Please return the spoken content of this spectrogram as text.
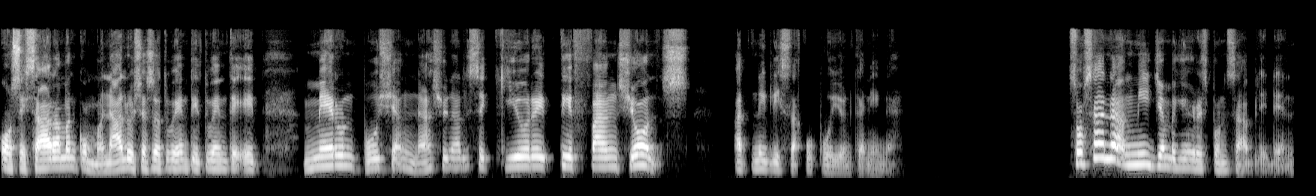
o si Sara man kung manalo siya sa 2028, meron po siyang national security functions. At nilista ko po yun kanina. So sana ang media maging responsable din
